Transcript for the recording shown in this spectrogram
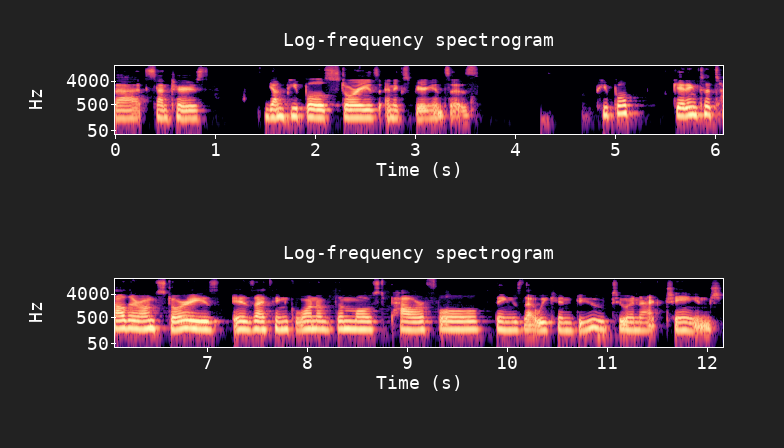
that centers young people's stories and experiences. People getting to tell their own stories is, I think, one of the most powerful things that we can do to enact change.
